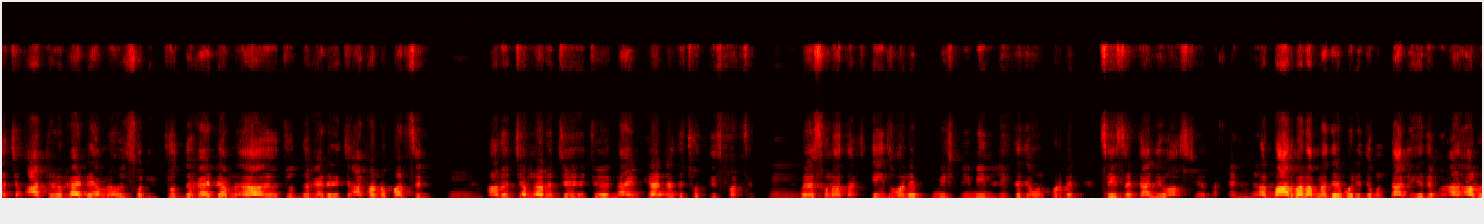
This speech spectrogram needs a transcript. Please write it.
আচ্ছা আঠেরো ক্যারেটে আমরা সরি চোদ্দ ক্যারেটে আমরা চোদ্দ ক্যারেটে দিচ্ছি আঠান্ন পার্সেন্ট আর হচ্ছে আপনার হচ্ছে নাইন ক্যারেট হচ্ছে ছত্রিশ পার্সেন্ট মানে সোনা থাকছে। এই ধরনের মিনলিংটা যেমন করবেন সেই হিসাবে টালিও আসছে আর বারবার আপনাদের বলি দেখুন টালি দেখুন আর আরও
